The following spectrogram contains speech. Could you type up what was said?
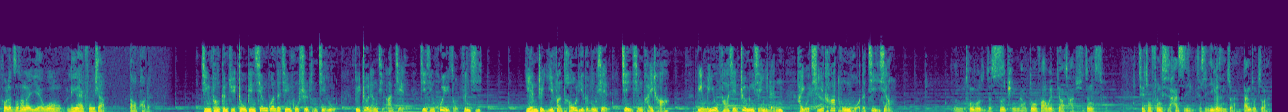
偷了之后呢，也往临海方向逃跑的。警方根据周边相关的监控视频记录，对这两起案件进行汇总分析，沿着疑犯逃离的路线进行排查，并没有发现这名嫌疑人还有其他同伙的迹象。嗯，通过这视频，然后多方位调查取证之后，最终分析还是一就是一个人作案，单独作案。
